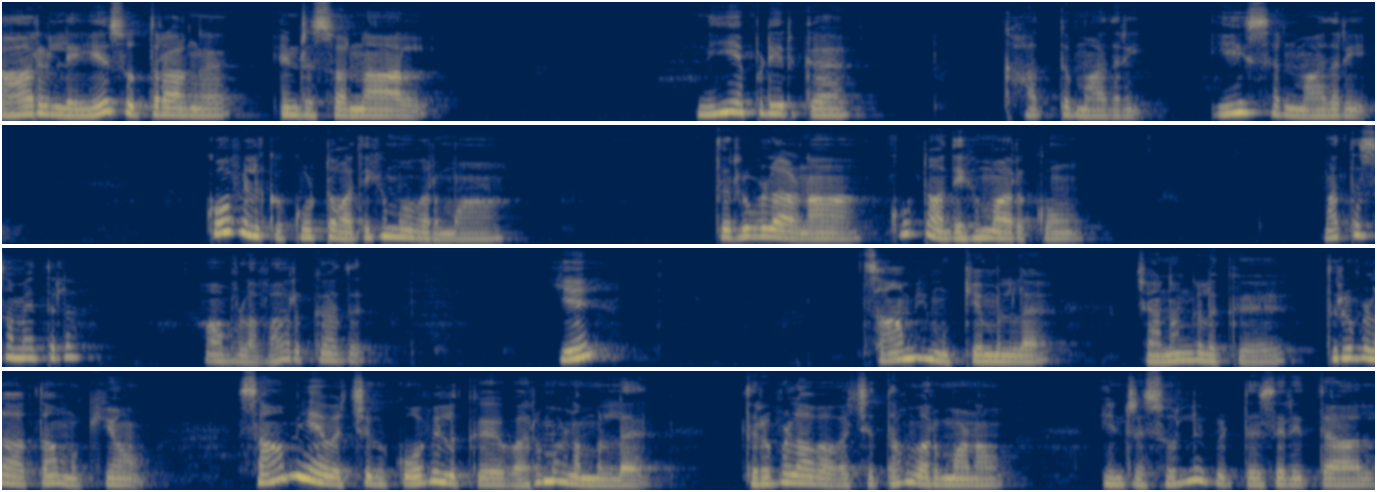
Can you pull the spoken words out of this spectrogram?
காரிலேயே சுற்றுறாங்க என்று சொன்னால் நீ எப்படி இருக்க? காற்று மாதிரி ஈசன் மாதிரி. கோவிலுக்கு கூட்டம் அதிகமாக வருமா? திருவிழானா கூட்டம் அதிகமாக இருக்கும். மற்ற சமயத்தில்? அவ்வளவா இருக்காது. ஏன்? சாமி முக்கியமில்ல ஜனங்களுக்கு திருவிழா தான் முக்கியம். சாமியை வச்சுக்க கோவிலுக்கு வருமானம் இல்லை. திருவிழாவை வச்சு தான் வருமானம். என்று சொல்லிவிட்டு சிரித்தாள்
